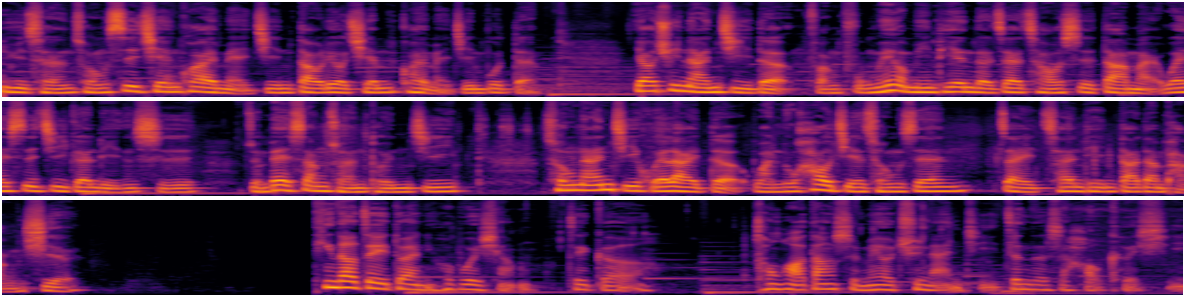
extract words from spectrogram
旅程从四千块美金到六千块美金不等。要去南极的，仿佛没有明天的，在超市大买威士忌跟零食，准备上船囤积。从南极回来的，宛如浩劫重生，在餐厅大啖螃蟹。听到这一段，你会不会想，这个童华当时没有去南极，真的是好可惜。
